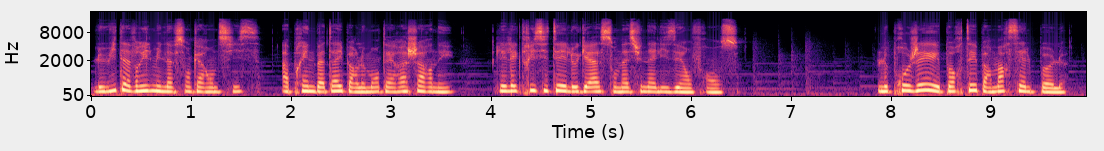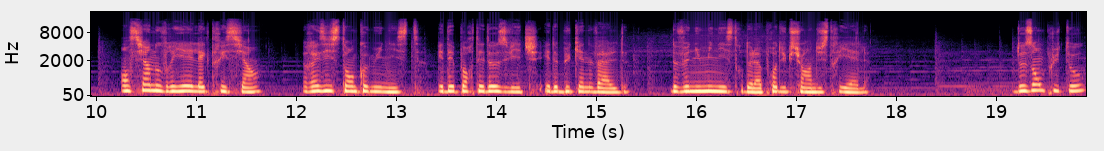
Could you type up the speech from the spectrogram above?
Le 8 avril 1946, après une bataille parlementaire acharnée, l'électricité et le gaz sont nationalisés en France. Le projet est porté par Marcel Paul, ancien ouvrier électricien, résistant communiste et déporté d'Auschwitz et de Buchenwald, devenu ministre de la production industrielle. Deux ans plus tôt,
